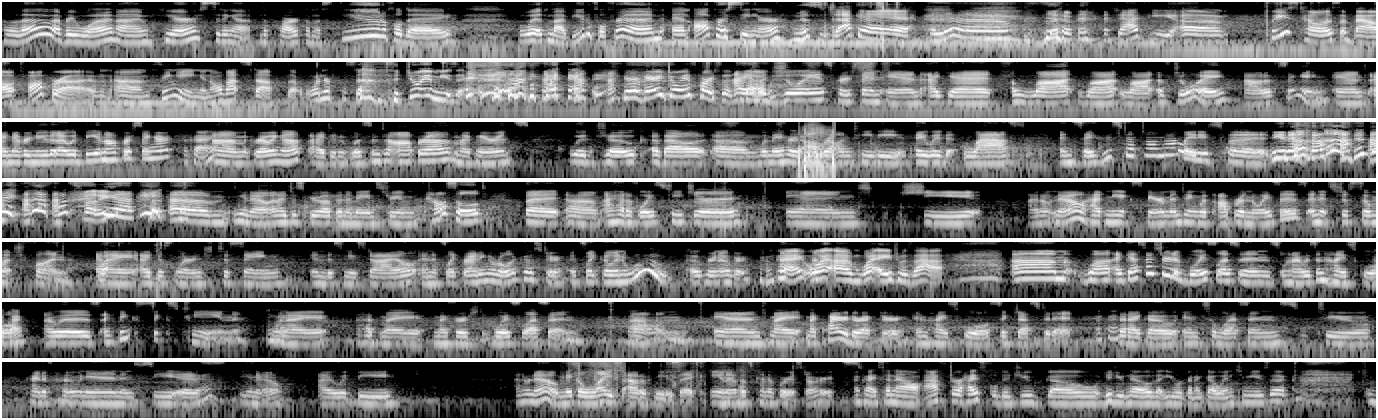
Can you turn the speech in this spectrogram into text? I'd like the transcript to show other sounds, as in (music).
Hello, everyone. I'm here sitting at the park on this beautiful day with my beautiful friend and opera singer, Miss Jacquie. Hello. (laughs) so, Jacquie, um, please tell us about opera and um, singing and all that stuff, that wonderful stuff, (laughs) the joy of music. (laughs) You're a very joyous person. I so. am a joyous person and I get a lot, lot, lot of joy out of singing. And I never knew that I would be an opera singer. Okay. Um, growing up, I didn't listen to opera. My parents would joke about um, when they heard opera on TV, they would laugh and say, "Who stepped on that lady's foot?" (laughs) You know, (laughs) did they? That's funny. (laughs) Yeah, um, you know, and I just grew up in a mainstream household, but um, I had a voice teacher, and she, I don't know, had me experimenting with opera noises, and it's just so much fun. And I, I just learned to sing in this new style, and it's like riding a roller coaster. It's like going woo over and over. Okay. (laughs) What um what age was that? Um, well, I guess I started voice lessons when I was in high school. Okay. I was, I think, 16 when I had my my first voice lesson. Um, and my my choir director in high school suggested it Okay. that I go into lessons to kind of hone in and see if Yeah. you know I would be. I don't know, make a life out of music. You know, that's kind of where it starts. Okay, so now after high school, did you go? Did you know that you were going to go into music?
